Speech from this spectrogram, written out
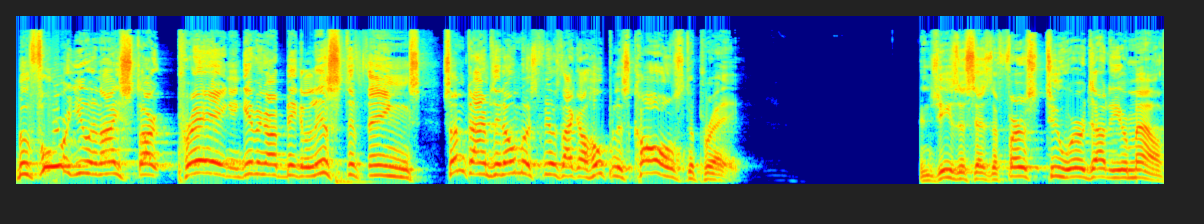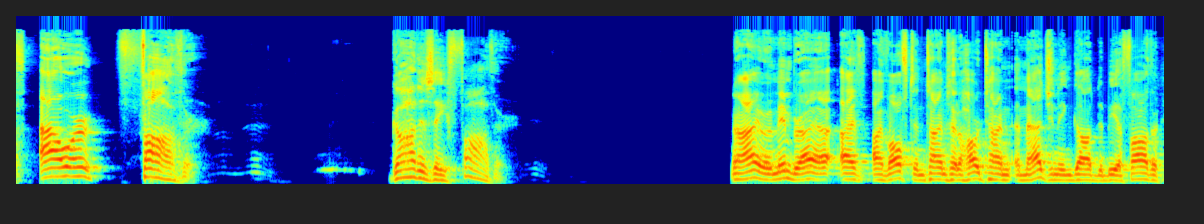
Before you and I start praying and giving our big list of things, sometimes it almost feels like a hopeless cause to pray. And Jesus says the first two words out of your mouth, our Father. God is a Father. Now, I remember I, have I've oftentimes had a hard time imagining God to be a father.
